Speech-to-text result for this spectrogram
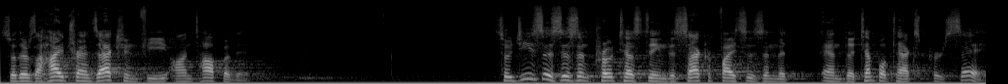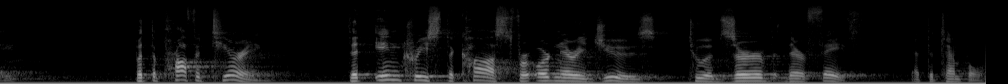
So there's a high transaction fee on top of it. So Jesus isn't protesting the sacrifices and the, and the temple tax per se, but the profiteering that increased the cost for ordinary Jews to observe their faith at the temple.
